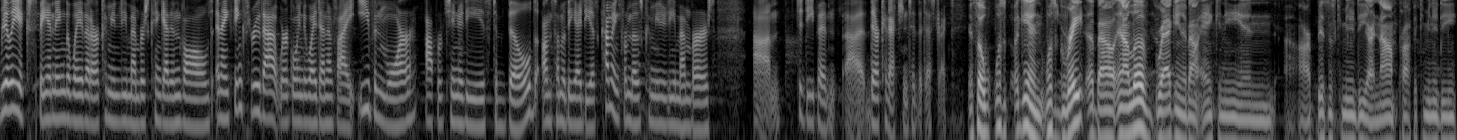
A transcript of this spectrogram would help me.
really expanding the way that our community members can get involved. And I think through that, we're going to identify even more opportunities to build on some of the ideas coming from those community members. Um, to deepen uh, their connection to the district. And so, what's again, what's great about, and I love bragging about Ankeny and uh, our business community, our nonprofit community.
